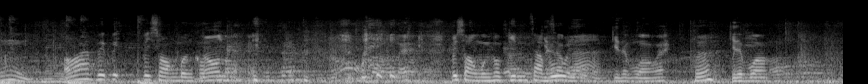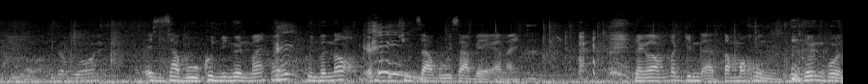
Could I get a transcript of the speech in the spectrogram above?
อืมอ๋อไปไปไปซองเบิงเขากินไปซองเบิงเขากินชาบูนะกินตะบวงไหมฮะกินตะบวงกินตะบวงไอ้ชาบูคุณมีเงินไหมคุณเป็นนอกกินชาบูซาแบกอะไร อย่างเราต้องกินอะตำมะขุ่งมีเทิงพ่น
